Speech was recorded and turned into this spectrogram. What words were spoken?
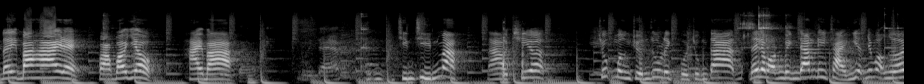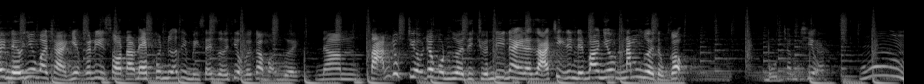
đây 32 này. Khoảng bao nhiêu? 23 18 99 mà. Nào chia Chúc mừng chuyến du lịch của chúng ta. Đây là bọn mình đang đi trải nghiệm nha mọi người Nếu như mà trải nghiệm cái resort nào đẹp hơn nữa thì mình sẽ giới thiệu với cả mọi người. 80 triệu cho một người thì chuyến đi này là giá trị lên đến bao nhiêu? 5 người tổng cộng. 400 triệu. Uhm.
